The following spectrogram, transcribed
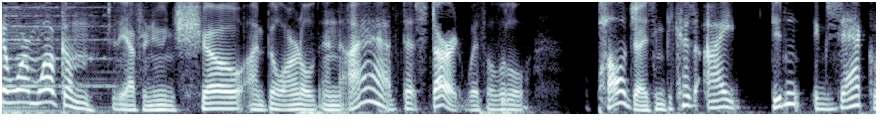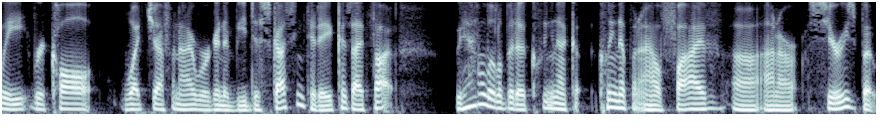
And a warm welcome to the afternoon show. I'm Bill Arnold, and I have to start with a little apologizing because I didn't exactly recall what Jeff and I were going to be discussing today because I thought we had a little bit of cleanup, cleanup on aisle five uh, on our series, but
